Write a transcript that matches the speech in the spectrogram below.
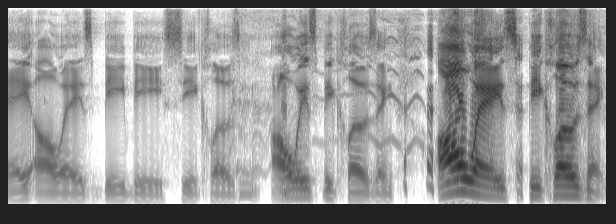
A always, B B C closing. Always be closing. Always be closing.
